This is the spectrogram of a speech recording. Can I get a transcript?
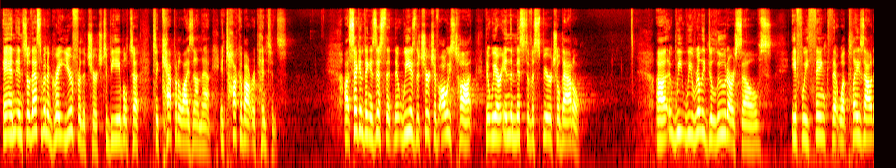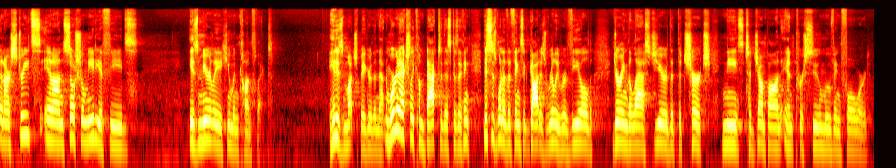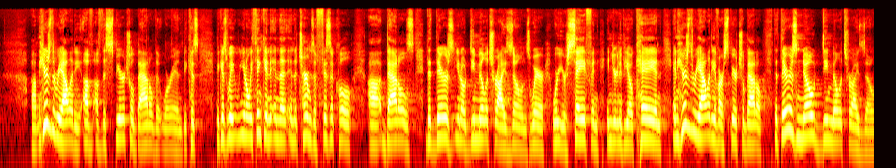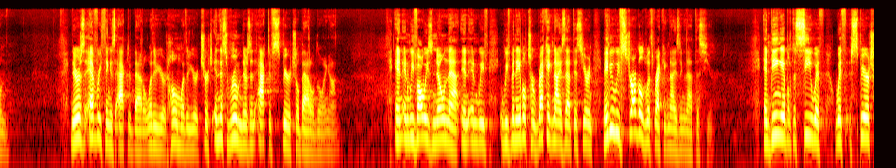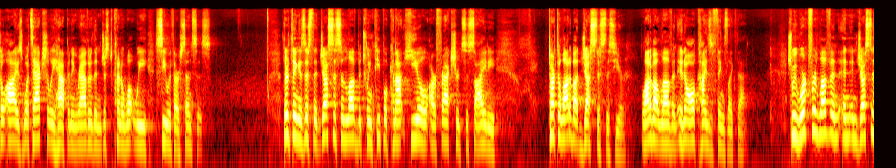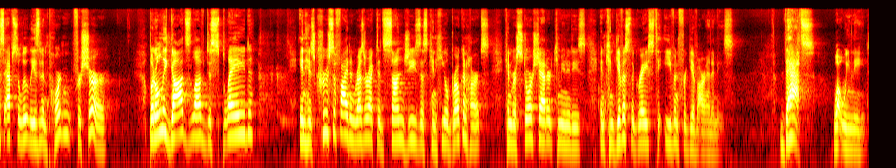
And, and so that's been a great year for the church to be able to, to capitalize on that and talk about repentance. Uh, second thing is this that, that we as the church have always taught that we are in the midst of a spiritual battle. Uh, we, we really delude ourselves if we think that what plays out in our streets and on social media feeds is merely a human conflict. It is much bigger than that. And we're going to actually come back to this because I think this is one of the things that God has really revealed during the last year that the church needs to jump on and pursue moving forward. Um, here's the reality of, of the spiritual battle that we're in because, because we, you know, we think in, in, the, in the terms of physical uh, battles that there's you know, demilitarized zones where, where you're safe and, and you're going to be okay. And, and here's the reality of our spiritual battle that there is no demilitarized zone. There's everything is active battle, whether you're at home, whether you're at church. In this room, there's an active spiritual battle going on. And, and we've always known that, and, and we've, we've been able to recognize that this year. And maybe we've struggled with recognizing that this year. And being able to see with, with spiritual eyes what's actually happening rather than just kind of what we see with our senses. Third thing is this that justice and love between people cannot heal our fractured society. We talked a lot about justice this year a lot about love and, and all kinds of things like that. Should we work for love and, and, and justice? Absolutely. Is it important? For sure. But only God's love displayed in his crucified and resurrected Son, Jesus, can heal broken hearts, can restore shattered communities, and can give us the grace to even forgive our enemies. That's what we need.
